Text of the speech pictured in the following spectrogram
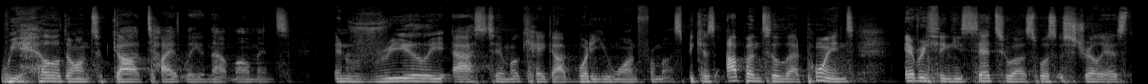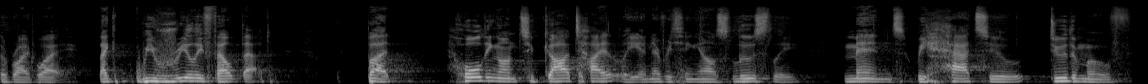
we held on to God tightly in that moment. and really asked him, okay, God, what do you want from us? Because up until that point, everything he said to us was Australia is the right way. Like we really felt that. But holding on to God tightly and everything else loosely meant we had to do the move.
